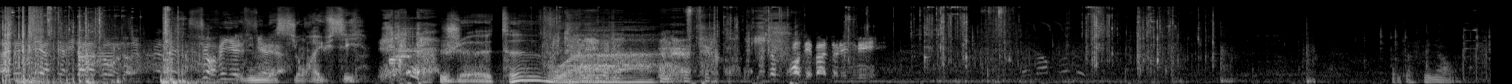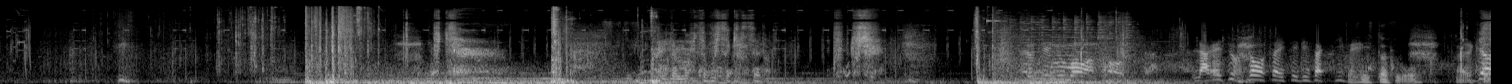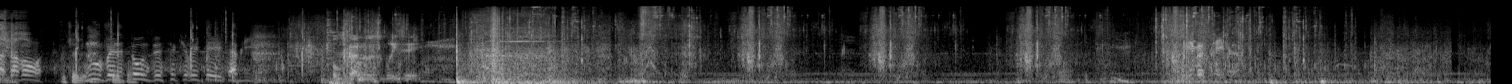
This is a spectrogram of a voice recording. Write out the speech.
Un ennemi atterrit dans la zone. Surveillez le ciel. Élimination réussie. Je te vois. Je me prends des balles de l'ennemi. Comme ça, je fais une. Il est mort, c'est bon, il s'est cassé là. Le dénouement approche. La résurgence a été désactivée. me staff, gros. Le gaz avance. Nouvelle zone de sécurité établie. Aucun os brisé.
